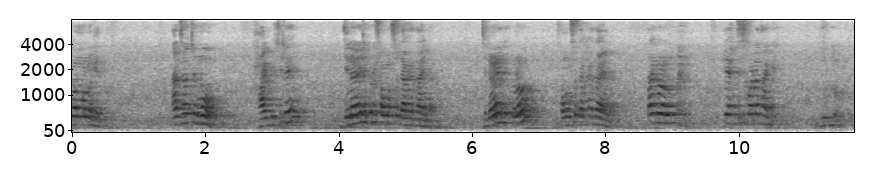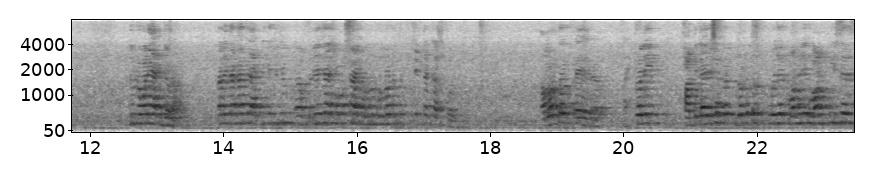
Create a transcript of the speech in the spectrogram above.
জন্মানোর ক্ষেত্রে। অ্যান্সার হচ্ছে নো হাইড্রোসিলে জেনারেলি কোনো সমস্যা দেখা যায় না। জেনারেলি কোনো সমস্যা দেখা যায় না। তার কারণ টেস্টিস কটা থাকে? দুটো। দুটো মানে এক জোড়া। তাহলে দেখা যাচ্ছে একদিকে যদি ফুলে যায় সমস্যা হয়, অন্য অন্যটা তো ঠিকঠাক কাজ করবে। আমার তো অ্যাকচুয়ালি ফার্টিলাইজেশনের জন্য তো প্রয়োজন অনলি ওয়ান পিসেস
